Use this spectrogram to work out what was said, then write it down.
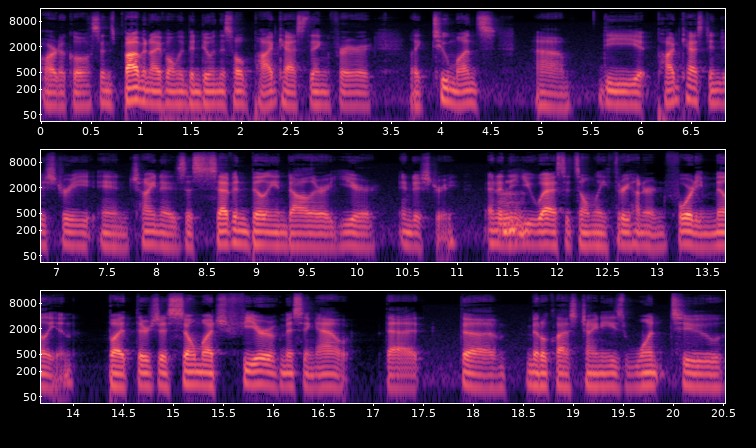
article. Since Bob and I have only been doing this whole podcast thing for like two months. Um, the podcast industry in China is a seven billion dollar a year industry, and in mm. the U.S. it's only 340 million. But there's just so much fear of missing out that the middle class Chinese want to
